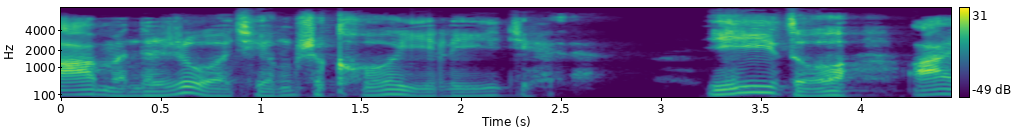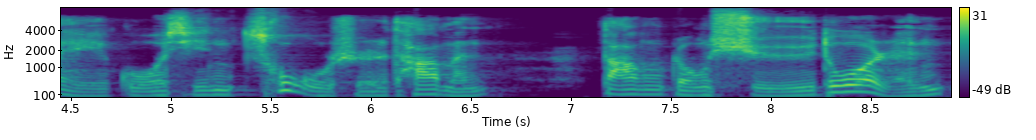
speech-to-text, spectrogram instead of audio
他们的热情是可以理解的，一则爱国心促使他们当中许多人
